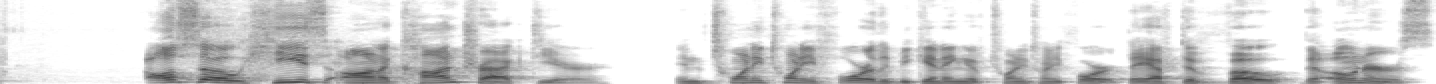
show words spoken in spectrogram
also, he's on a contract year. In 2024, the beginning of 2024, they have to vote the owners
